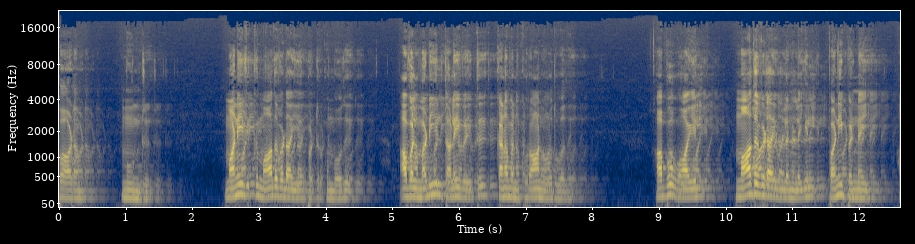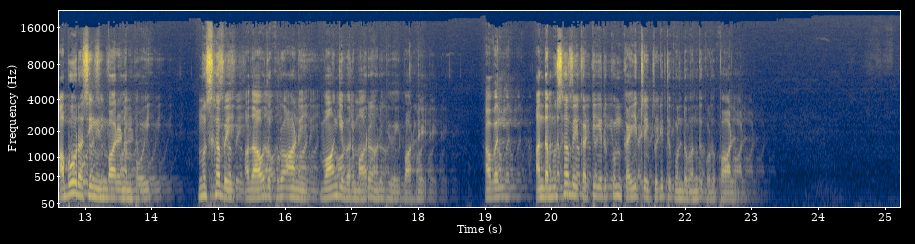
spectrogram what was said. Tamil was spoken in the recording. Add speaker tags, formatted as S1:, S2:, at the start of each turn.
S1: பாடம் மூன்று. மனைவிக்கு மாதவிடாய் ஏற்பட்டிருக்கும் போது அவள் மடியில் தலை வைத்து கணவன் குரான் ஓதுவது. அபு வாயில் மாதவிடாய் உள்ள நிலையில் பணிப்பெண்ணை அபு ரசின் என்பாரிடம் போய் முஸ்ஹபை அதாவது குரானை வாங்கி வருமாறு அனுப்பி வைப்பார்கள். அவள் அந்த முஸ்ஹபை கட்டியிருக்கும் கயிற்றை பிடித்து கொண்டு வந்து கொடுப்பாள்.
